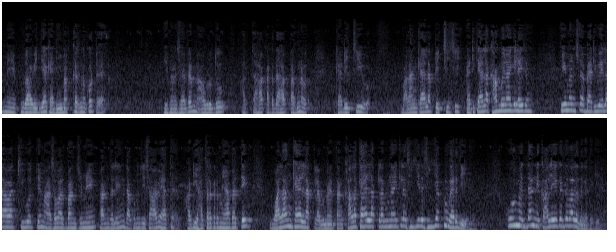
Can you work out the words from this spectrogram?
මේ පුරාවිද්‍යා කැණීමක් කරනකොට ඒ මනසට අවුරුදු 7000 8000 පරණ කැඩිච්චි වලං කෑල්ල පිච්චිචි මැටි කෑල්ලක් හම්බ වෙනවා කියලා හිතමු. මේ මනුස්සයා බැරි වෙලාවක් කිව්වොත් එimhe අසවල් පන්සමේ පන්සලෙන් දකුණු දිශාවේ අඩි 4කට මෙහා පැත්තේ වලං කෑල්ලක් ලැබුණා නැත්නම් කල කෑල්ලක් ලැබුණායි කියලා 100%ක්ම වැරදිලු. කොහොමද දන්නේ කලයකද වලදකද කියලා?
